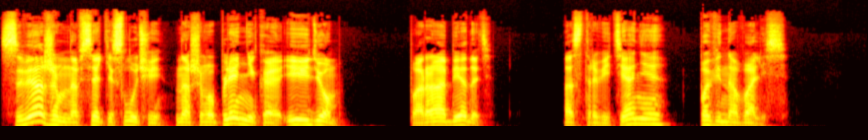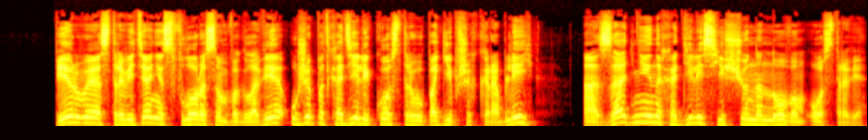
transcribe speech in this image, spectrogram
Свяжем на всякий случай нашего пленника и идем. Пора обедать. Островитяне повиновались. Первые островитяне с Флоресом во главе уже подходили к острову погибших кораблей, а задние находились еще на новом острове.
